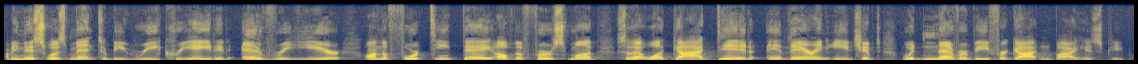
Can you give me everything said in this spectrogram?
I mean, this was meant to be recreated every year on the 14th day of the first month so that what God did there in Egypt would never be forgotten by his people.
